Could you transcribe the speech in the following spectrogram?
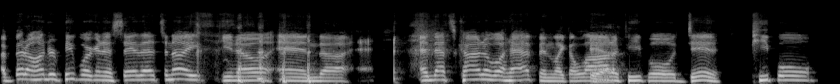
i bet a hundred people are going to say that tonight you know and uh and that's kind of what happened. Like a lot yeah. of people did. People,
